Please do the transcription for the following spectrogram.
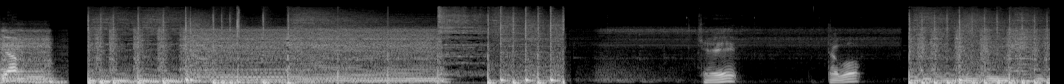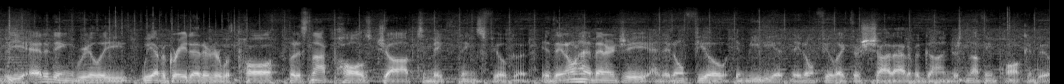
Yeah. Okay. Double. The editing really, we have a great editor with Paul, but it's not Paul's job to make things feel good. If they don't have energy and they don't feel immediate, they don't feel like they're shot out of a gun, there's nothing Paul can do.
